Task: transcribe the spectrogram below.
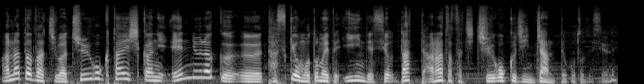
あなたたちは中国大使館に遠慮なく助けを求めていいんですよ。だってあなたたち中国人じゃんってことですよね。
